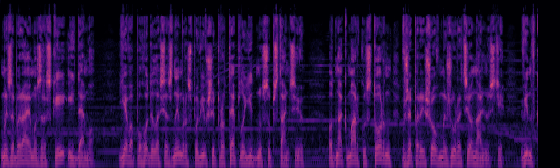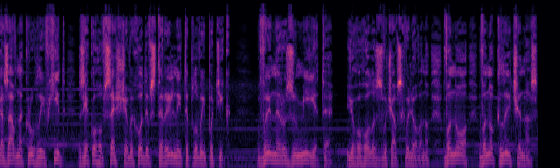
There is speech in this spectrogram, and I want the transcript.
Ми забираємо зразки і йдемо. Єва погодилася з ним, розповівши про теплоїдну субстанцію. Однак Маркус Торн вже перейшов межу раціональності. Він вказав на круглий вхід, з якого все ще виходив стерильний тепловий потік. Ви не розумієте, його голос звучав схвильовано. Воно, воно кличе нас.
